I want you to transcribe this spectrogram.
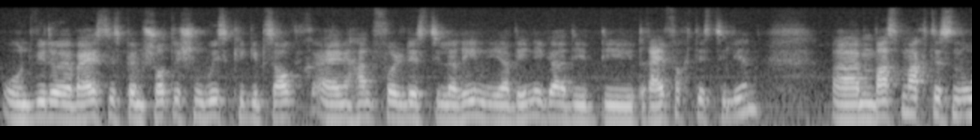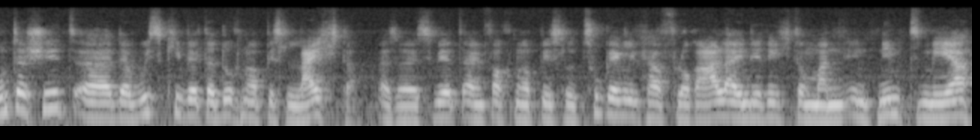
Und wie du ja weißt, ist beim schottischen Whisky gibt es auch eine Handvoll Destillerien, eher weniger, die, die dreifach destillieren. Ähm, was macht das einen Unterschied? Äh, der Whisky wird dadurch noch ein bisschen leichter. Also es wird einfach nur ein bisschen zugänglicher, floraler in die Richtung. Man entnimmt mehr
